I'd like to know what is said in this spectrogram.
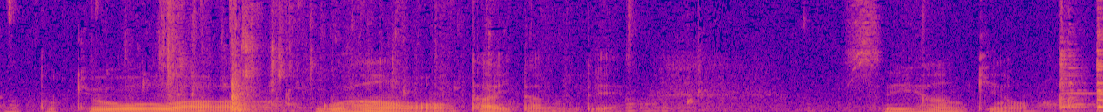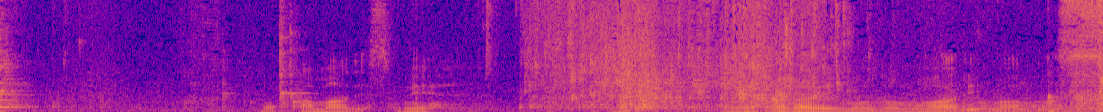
あと今日はご飯を炊いたので炊飯器のお釜ですね。洗い物もあります。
